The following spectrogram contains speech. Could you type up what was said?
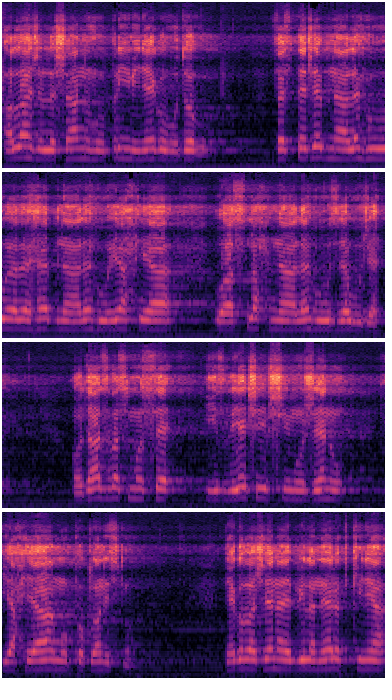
Allah Želešanuhu primi njegovu dovu. Festeđebna lehu ve vehebna lehu jahja u aslahna lehu zauđe. Odazva smo se izliječivši mu ženu Jahja mu poklonismo. Njegova žena je bila nerotkinja,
